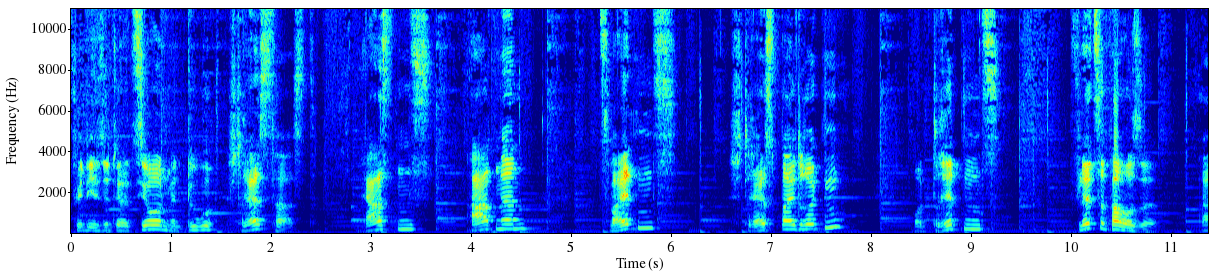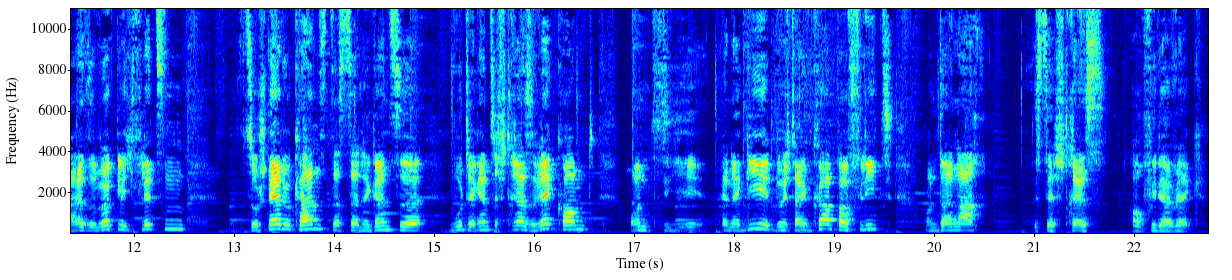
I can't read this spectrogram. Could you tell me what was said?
für die Situation, wenn du Stress hast. Erstens, atmen. Zweitens, Stressball drücken. Und drittens, Flitzepause. Also wirklich flitzen, so schnell du kannst, dass deine ganze Wut, der ganze Stress wegkommt und die Energie durch deinen Körper fliegt und danach ist der Stress auch wieder weg.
